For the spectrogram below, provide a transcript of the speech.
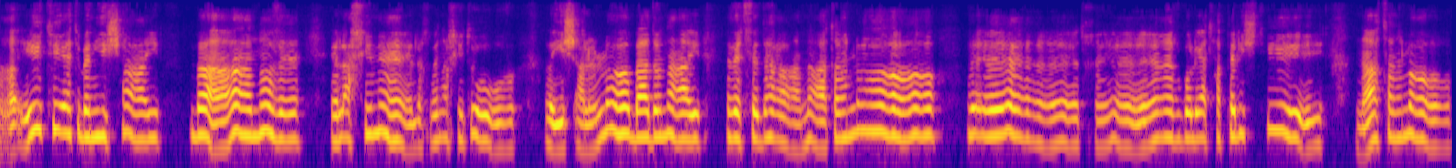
ראיתי את בן ישי בא נובה אל אחימלך בן אחיטוב וישאל לו באדוני וצדה נתן לו ואת חרב גוליית הפלישתי נתן לו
